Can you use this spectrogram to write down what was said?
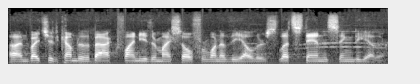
I invite you to come to the back, find either myself or one of the elders. Let's stand and sing together.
